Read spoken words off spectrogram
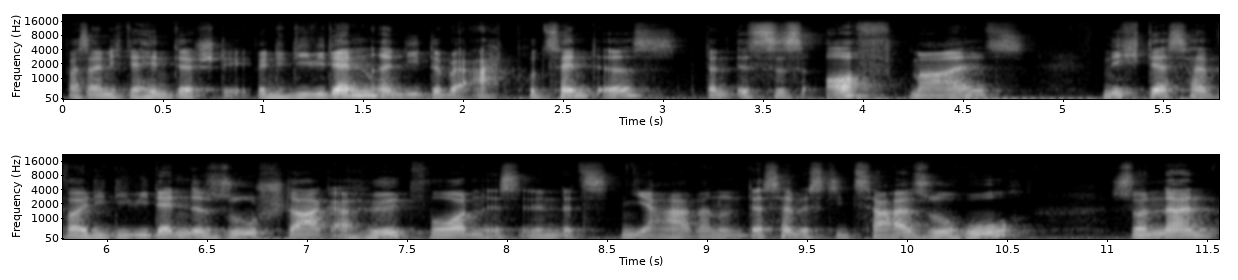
was eigentlich dahinter steht. Wenn die Dividendenrendite bei 8% ist, dann ist es oftmals nicht deshalb, weil die Dividende so stark erhöht worden ist in den letzten Jahren und deshalb ist die Zahl so hoch, sondern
